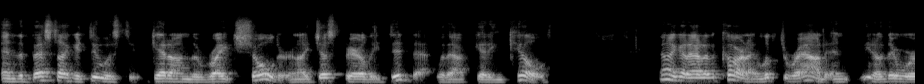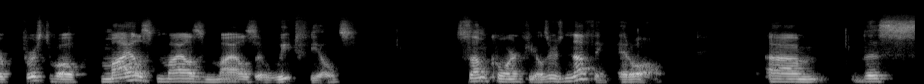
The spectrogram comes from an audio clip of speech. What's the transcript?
and the best I could do was to get on the right shoulder, and I just barely did that without getting killed. And I got out of the car and I looked around, and you know, there were first of all miles and miles and miles of wheat fields, some corn cornfields. There's nothing at all. Um, this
